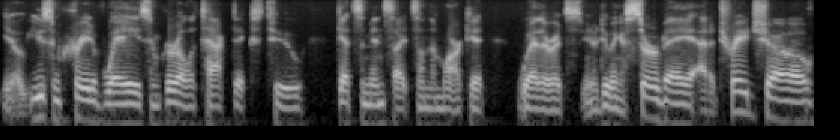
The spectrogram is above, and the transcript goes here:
you know use some creative ways, some guerrilla tactics to get some insights on the market, whether it's you know doing a survey at a trade show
